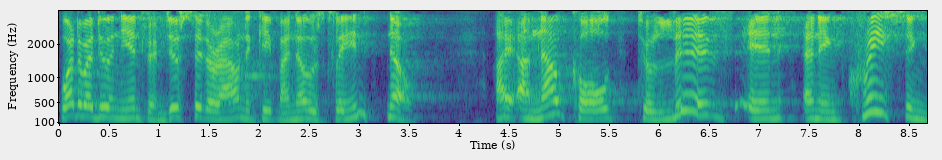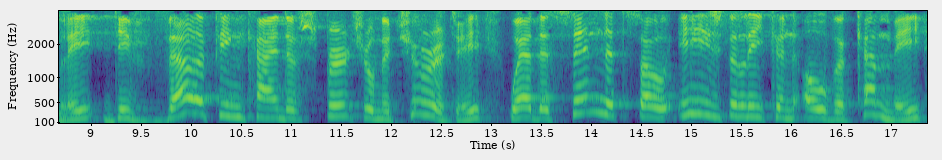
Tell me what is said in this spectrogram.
What do I do in the interim? Just sit around and keep my nose clean? No. I am now called to live in an increasingly developing kind of spiritual maturity where the sin that so easily can overcome me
